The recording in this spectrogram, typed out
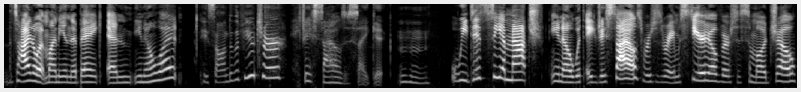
the title at Money in the Bank." And you know what? He saw into the future. AJ Styles is psychic. Mm-hmm. We did see a match, you know, with AJ Styles versus Rey Mysterio versus Samoa Joe.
